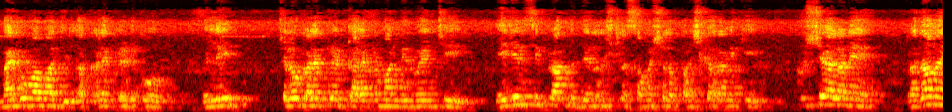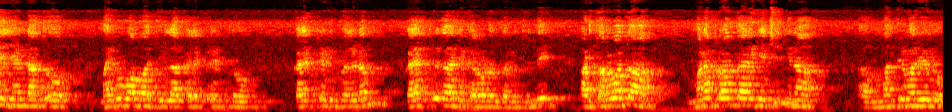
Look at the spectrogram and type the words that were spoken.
మహబూబాబాద్ జిల్లా కలెక్టరేట్కు వెళ్ళి చెలో కలెక్టరేట్ కార్యక్రమాన్ని నిర్వహించి ఏజెన్సీ ప్రాంత జర్నలిస్టుల సమస్యల పరిష్కారానికి కృషి చేయాలనే ప్రధాన ఎజెండాతో మహబూబాబాద్ జిల్లా కలెక్టరేట్ను కలెక్టరేట్కి వెళ్ళడం కలెక్టర్ గారిని కలవడం జరుగుతుంది. ఆ తర్వాత మన ప్రాంతానికి చెందిన మంత్రివర్యులు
